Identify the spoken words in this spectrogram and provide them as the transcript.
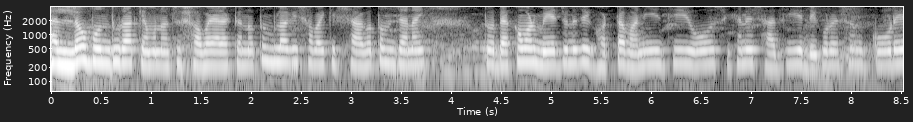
হ্যালো বন্ধুরা, কেমন আছো সবাই? আর একটা নতুন ব্লগে সবাইকে স্বাগতম জানাই। তো দেখো আমার মেয়ের জন্য যে ঘরটা বানিয়েছি, ও সেখানে সাজিয়ে ডেকোরেশন করে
